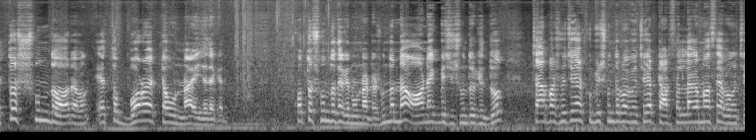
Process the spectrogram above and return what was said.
এত সুন্দর এবং এত বড় একটা উন্না। এই যে দেখেন, কত সুন্দর দেখেন উন্নাটা। সুন্দর না? অনেক বেশি সুন্দর কিন্তু। চারপাশে হচ্ছে খুবই সুন্দরভাবে হচ্ছে টার্সেল লাগানো আছে এবং হচ্ছে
